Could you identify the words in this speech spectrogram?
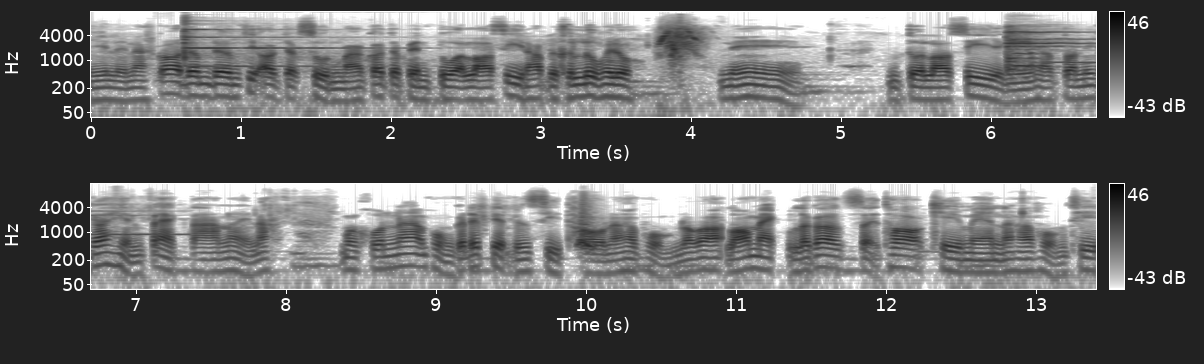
นี้เลยนะ ก็เดิมๆที่ออกจากศูนย์มาก็จะเป็นตัวลอซี่นะครับเดี๋ยวขึ้นรูปให้ดู นี่ เป็นตัวลอซี่อย่างนี้ครับ ตอนนี้ก็เห็นแปลกตาหน่อยนะ บางคนหน้าผมก็ได้เปลี่ยนเป็นสีเทานะครับผม แล้วก็ล้อแม็ก แล้วก็ใส่ท่อเคแมนนะครับผมที่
